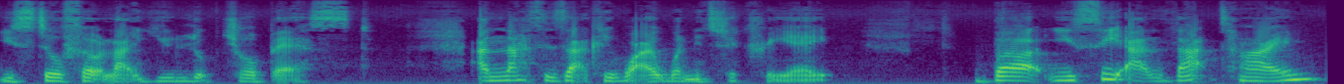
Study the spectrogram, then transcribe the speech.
you still felt like you looked your best. And that's exactly what i wanted to create. But you see at that time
